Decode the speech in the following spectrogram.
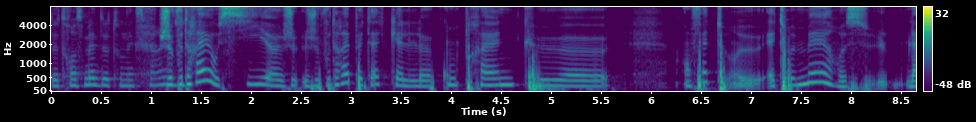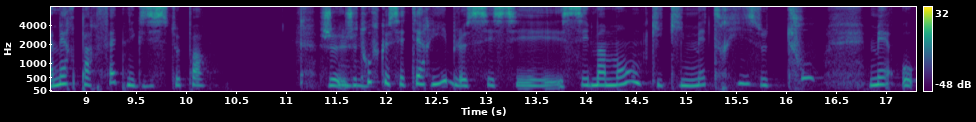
de transmettre de ton expérience? Je voudrais aussi, je, je, voudrais peut-être qu'elle comprenne que, en fait, être mère, la mère parfaite n'existe pas. Je, je, mhm. trouve que c'est terrible, ces, ces, ces mamans qui, qui, maîtrisent tout, mais au,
